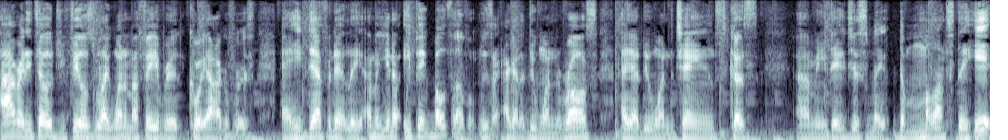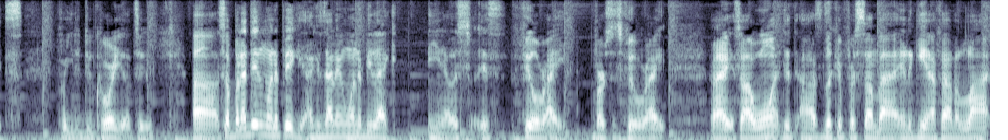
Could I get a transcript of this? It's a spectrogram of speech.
I already told you Phil's like one of my favorite choreographers, and he definitely. I mean, you know, he picked both of them. He's like, I got to do one to Ross, I got to do one to Chainz, because I mean, they just make the monster hits for you to do choreo to. Uh, so, but I didn't want to pick it because I didn't want to be like, you know, it's it's Phil Wright versus Phil Wright, right? So I wanted, I was looking for somebody, and again, I found a lot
